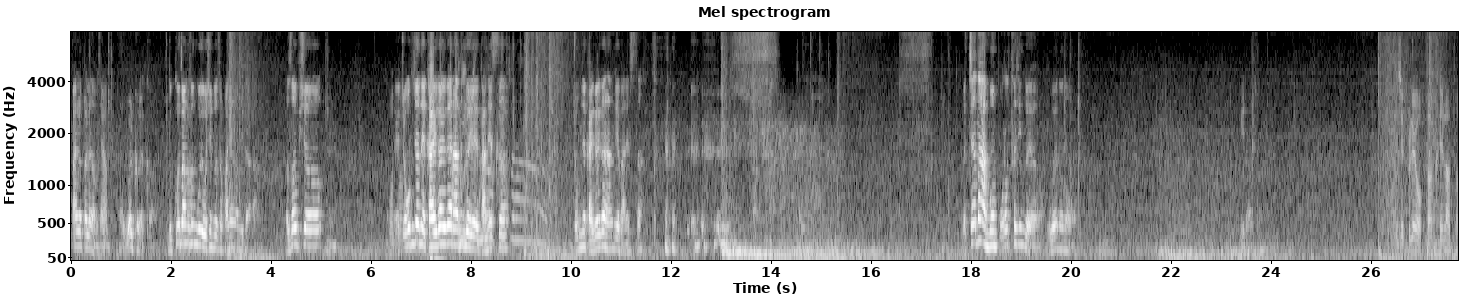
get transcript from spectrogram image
팔로 팔로 감사합니다. 어, 웰컴 웰컴. 누구 방송국에 오신 것을 환영합니다. 어서 오십시오. 음. 네, 조금 전에 갈갈갈 하는 거에 반했어. 조금 전에 갈갈갈 하는 거에 반했어. 어쩌다 한 번 뽀록 터진 거예요. 오해노노. 미라죠. 이제 플레이어 없다. 큰일 났다.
